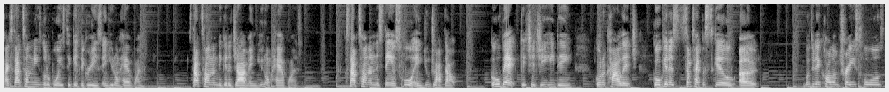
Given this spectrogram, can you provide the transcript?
Like, stop telling these little boys to get degrees and you don't have one. Stop telling them to get a job and you don't have one. Stop telling them to stay in school and you dropped out. Go back, get your GED, go to college, go get a, some type of skill. Uh, what do they call them? Trade schools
